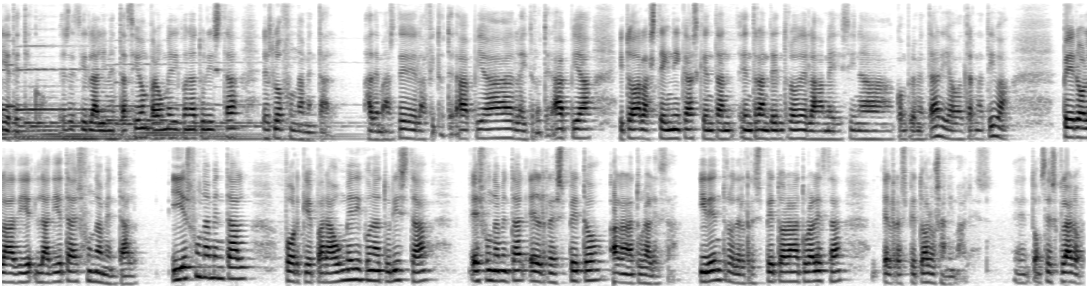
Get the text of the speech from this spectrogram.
Dietético, es decir, la alimentación para un médico naturista es lo fundamental además de la fitoterapia, la hidroterapia y todas las técnicas que entran, entran, dentro de la medicina complementaria o alternativa pero la, dieta es fundamental. Y es fundamental porque para un médico naturista es fundamental el respeto a la naturaleza. Y dentro del respeto a la naturaleza, el respeto a los animales. Entonces, claro,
